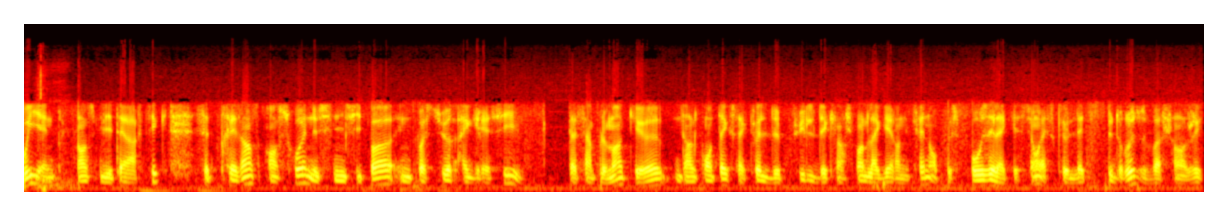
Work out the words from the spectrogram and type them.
Oui, il y a une présence militaire arctique. Cette présence en soi ne signifie pas une posture agressive. C'est simplement que dans le contexte actuel, depuis le déclenchement de la guerre en Ukraine, on peut se poser la question est-ce que l'attitude russe va changer?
